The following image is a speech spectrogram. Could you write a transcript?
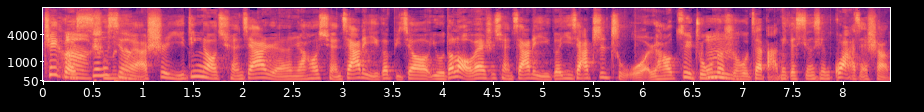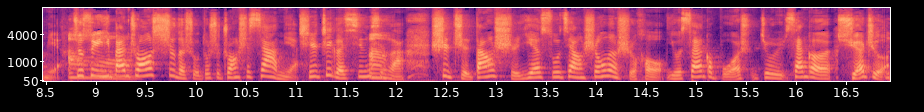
这个星星呀是一定要全家人，然后选家里一个比较有的老外是选家里一个一家之主，然后最终的时候再把那个星星挂在上面。就所以一般装饰的时候都是装饰下面。其实这个星星啊是指当时耶稣降生的时候有三个博士，就是三个学者，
